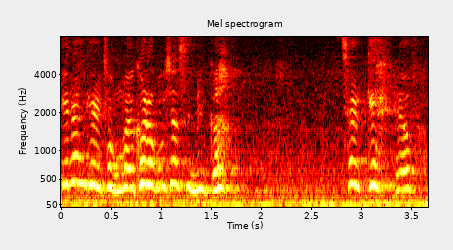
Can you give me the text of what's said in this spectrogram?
이런 길 정말 걸어보셨습니까? 철길, 여러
